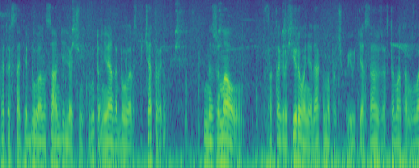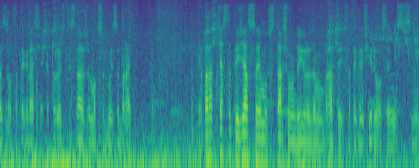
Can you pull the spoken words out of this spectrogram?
Это, кстати, было на самом деле очень круто. Не надо было распечатывать. Нажимал фотографирование, да, кнопочку, и у тебя сразу же автоматом вылазила фотография, которую ты сразу же мог с собой забрать. Я часто приезжал к своему старшему двоюродному брату и фотографировался вместе с ним.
